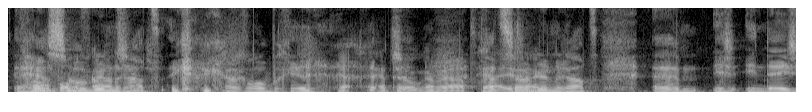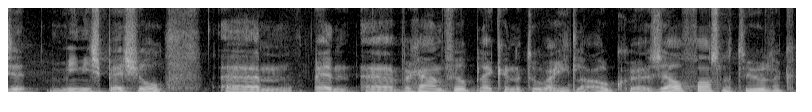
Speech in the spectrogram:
Herzogenraad. Ik, ik ga gewoon beginnen. Ja, het Zogenraad. ga je Het gang. Zogenrad ehm, is in deze mini-special. Ehm, en eh, we gaan veel plekken naartoe waar Hitler ook eh, zelf was natuurlijk.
